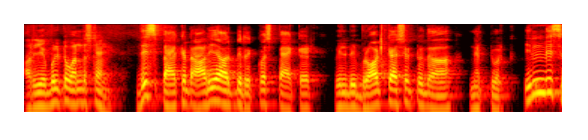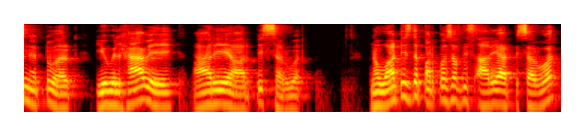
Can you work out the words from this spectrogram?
Are you able to understand? This packet, RARP request packet, will be broadcasted to the network. In this network, you will have a RARP server. Now, what is the purpose of this RARP server?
